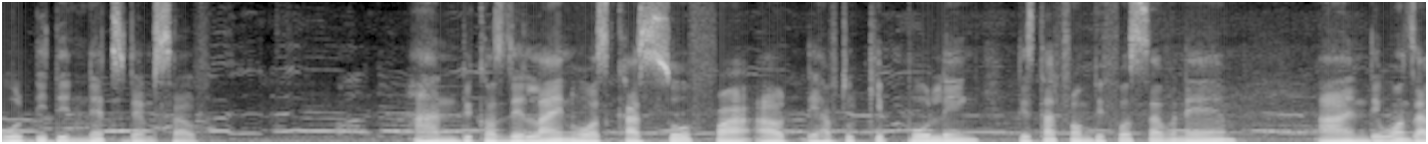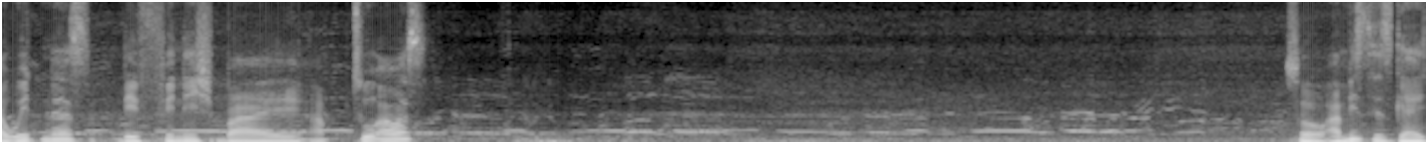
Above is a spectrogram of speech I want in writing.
will be the nets themselves. And because the line was cast so far out, they have to keep pulling. They start from before 7 a.m. And the ones I witnessed, they finish by uh, two hours. So I missed this guy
